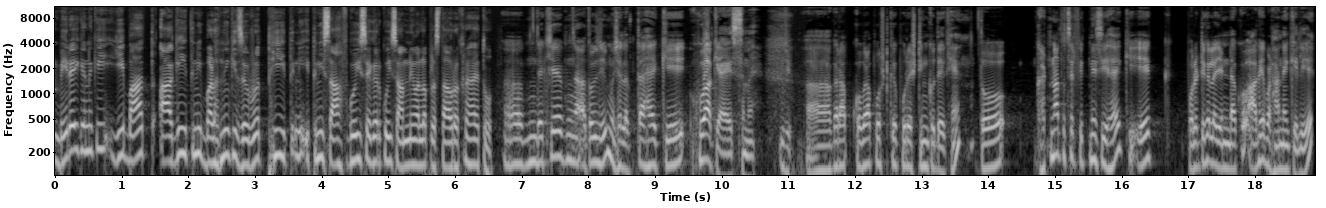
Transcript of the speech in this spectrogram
मेरा ये कहना कि ये बात आगे इतनी बढ़ने की ज़रूरत थी इतनी इतनी साफ़ गोई से अगर कोई सामने वाला प्रस्ताव रख रहा है तो। देखिए अतुल जी मुझे लगता है कि हुआ क्या है इस समय? जी। आ, अगर आप कोबरा पोस्ट के पूरे स्टिंग को देखें तो घटना तो सिर्फ़ इतनी सी है कि एक पॉलिटिकल एजेंडा को आगे बढ़ाने के लिए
